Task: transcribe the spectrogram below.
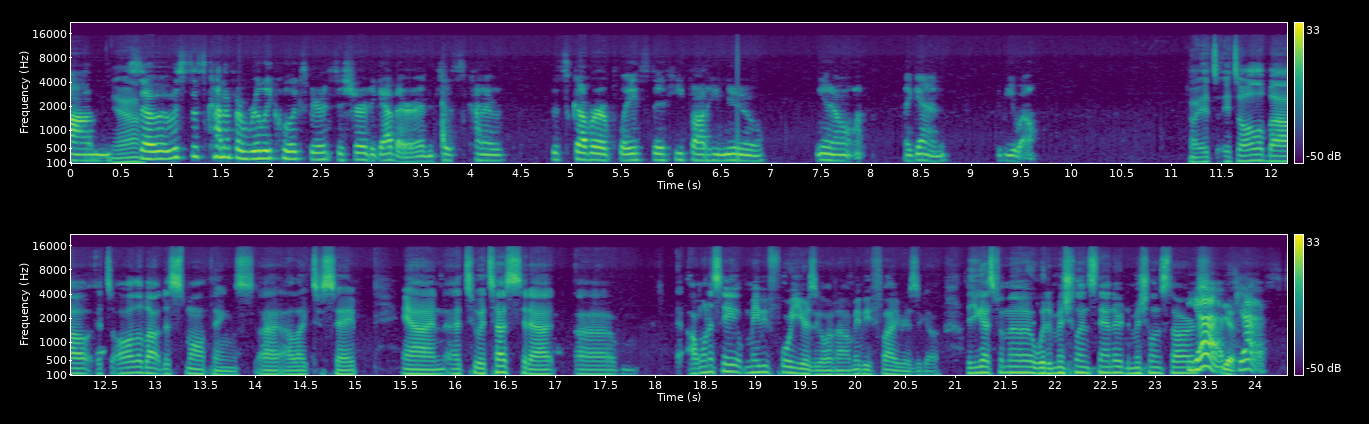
um, Yeah. So it was just kind of a really cool experience to share together and just kind of discover a place that he thought he knew. You know, again, if you will. It's it's all about it's all about the small things. I, I like to say, and uh, to attest to that, um, I want to say maybe four years ago now, maybe five years ago. Are you guys familiar with the Michelin standard, the Michelin stars? Yes, Yes. yes,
